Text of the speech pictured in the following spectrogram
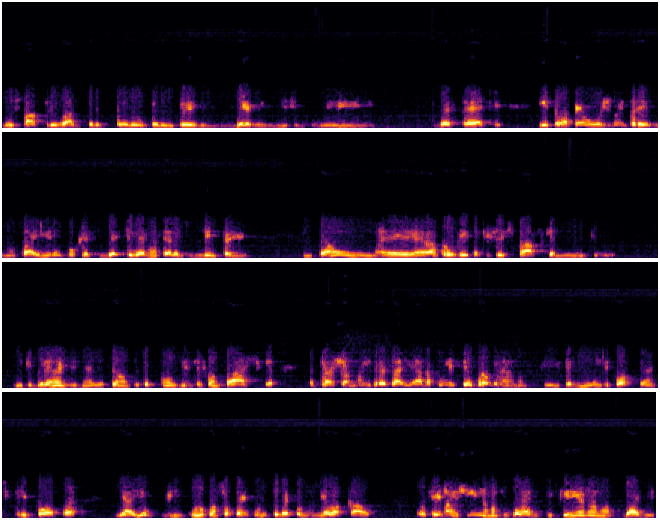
no espaço privado pelo, pelo, pelo emprego desde o início de 2017 e estão até hoje no emprego. Não saíram porque tiveram um excelente desempenho. Então, é, aproveita aqui seu espaço, que é muito, muito grande, né? Você é uma pessoa com uma audiência fantástica, é para chamar o empresariado a conhecer o programa, porque isso é muito importante que ele possa. E aí eu vinculo com a sua pergunta sobre a economia local. Você imagina uma cidade pequena, uma cidade,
